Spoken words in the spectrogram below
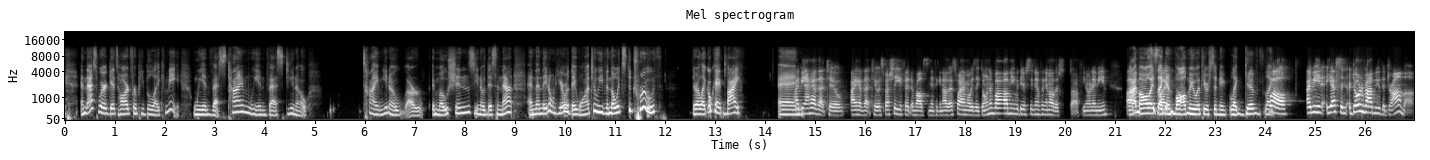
and that's where it gets hard for people like me. We invest time, we invest, you know, time, you know, our emotions, you know, this and that, and then they don't hear what they want to, even though it's the truth. They're like, okay, bye. And I mean, I have that too. I have that too, especially if it involves significant other. That's why I'm always like, don't involve me with your significant other stuff. You know what I mean? Um, I'm always like, involve me with your significant, like, give, like, well, I mean, yes, and don't involve me with the drama.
